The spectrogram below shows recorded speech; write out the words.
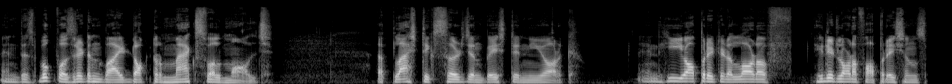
And this book was written by Dr. Maxwell Maltz, a plastic surgeon based in New York. And he operated a lot of, he did a lot of operations,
